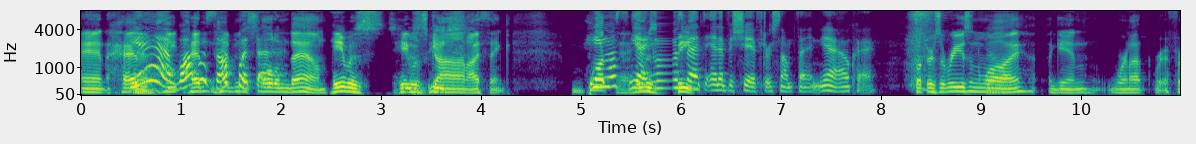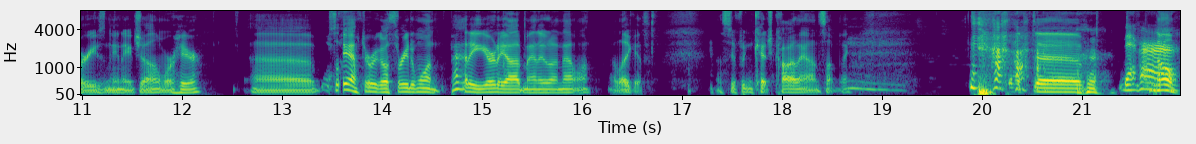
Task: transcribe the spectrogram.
And had Yeah, he, what had was up Hedman with slowed him down, He was he, he, was, beat. gone. I think. He must, Yeah, he yeah, he must have been at the end of a shift or something. Yeah, okay. but there's a reason why. Again, we're not referees in the NHL. and We're here. Uh, So yeah, there we go, three to one. Paddy, you're the odd man out on that one. I like it. Let's see if we can catch Carly on something. But uh, never, No.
